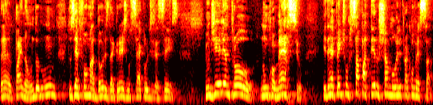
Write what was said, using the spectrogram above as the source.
Né, pai não, um dos reformadores da igreja no século XVI. E um dia ele entrou num comércio e de repente um sapateiro chamou ele para conversar.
